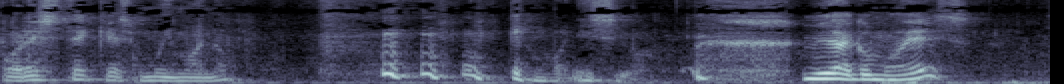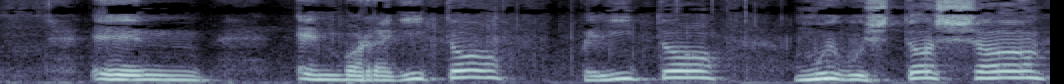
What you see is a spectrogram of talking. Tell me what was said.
por este que es muy mono, es buenísimo. Mira cómo es, en, borreguito, pelito, muy gustoso,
